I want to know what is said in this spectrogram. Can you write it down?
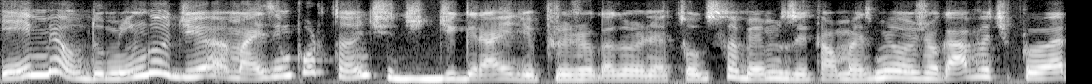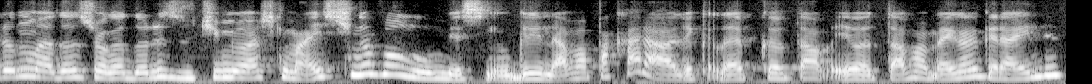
E, meu, domingo é o dia mais importante de, de grind pro jogador, né? Todos sabemos e tal. Mas, meu, eu jogava, tipo, eu era uma das jogadoras do time, eu acho que mais tinha volume, assim. Eu grindava pra caralho. Naquela época eu tava, eu tava mega grinder.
